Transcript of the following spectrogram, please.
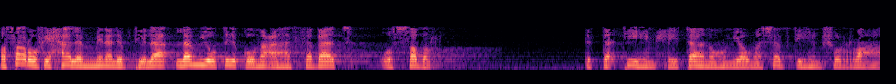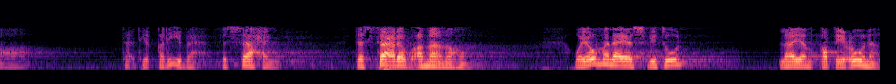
فصاروا في حال من الابتلاء لم يطيقوا معها الثبات والصبر. إذ تأتيهم حيتانهم يوم سبتهم شرعا. تأتي قريبة في الساحل تستعرض أمامهم. ويوم لا يسبتون لا ينقطعون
